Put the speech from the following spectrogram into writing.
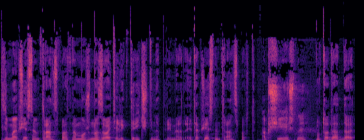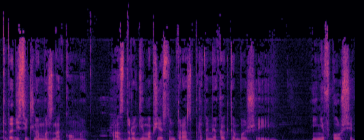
Если мы общественным транспортом можем называть электрички, например, это общественный транспорт? Общественный. Ну, тогда да, тогда действительно мы знакомы. А с другим общественным транспортом я как-то больше и, и не в курсе.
